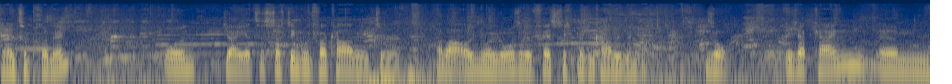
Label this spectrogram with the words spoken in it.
reinzuprömmeln. Und ja, jetzt ist das Ding gut verkabelt, so. aber auch nur lose befestigt mit einem Kabelbinder. So, ich habe keinen, ähm,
